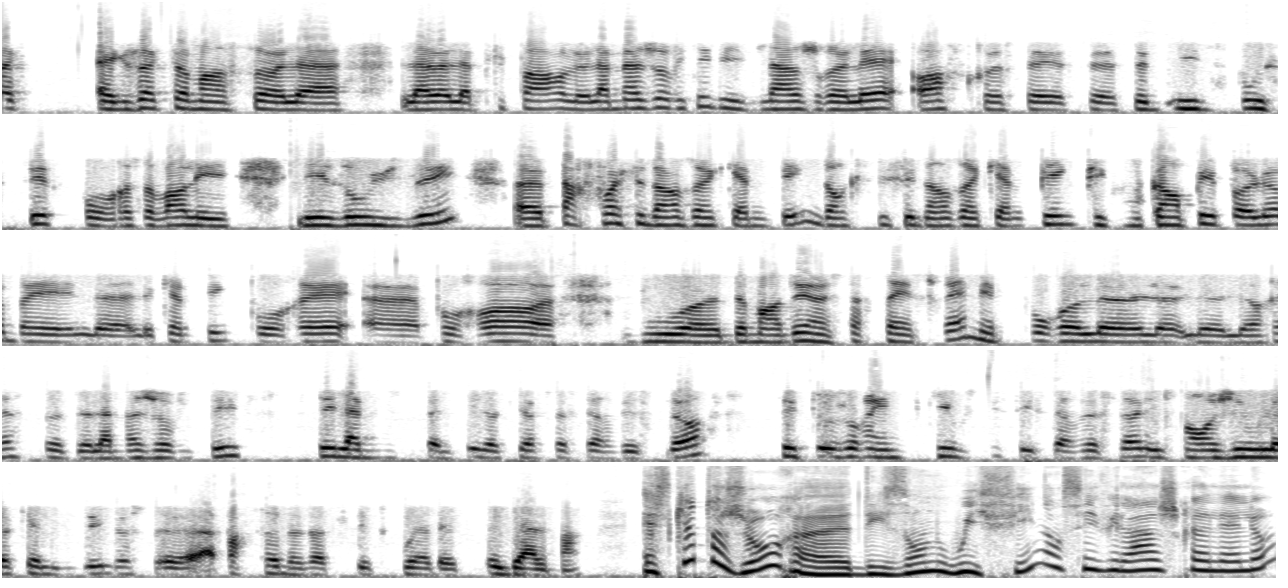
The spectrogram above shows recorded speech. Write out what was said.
Exact- Exactement ça. La, la, la plupart, la majorité des villages relais offrent ce, ce, ce dispositif pour recevoir les, les eaux usées. Euh, parfois, c'est dans un camping. Donc, si c'est dans un camping puis que vous campez pas là, ben le, le camping pourrait euh, pourra euh, vous euh, demander un certain frais. Mais pour le, le, le- le reste de la majorité, c'est la municipalité là, qui offre ce service-là. C'est toujours indiqué aussi ces services-là. Ils sont géolocalisés là, à partir de notre site web également. Est-ce qu'il y a toujours euh, des zones Wi-Fi dans ces villages relais-là?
